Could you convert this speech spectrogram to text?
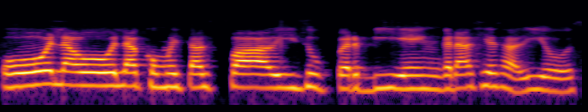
Hola, hola, ¿cómo estás, Fabi? Súper bien, gracias a Dios.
